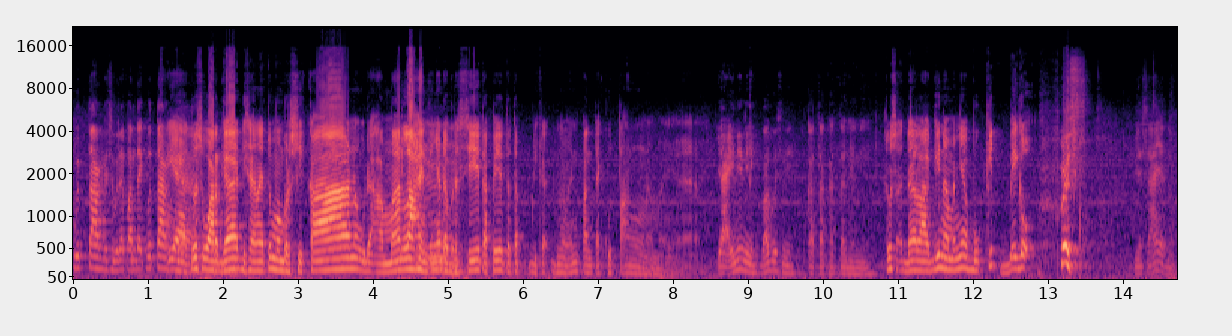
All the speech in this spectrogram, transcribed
kutang sebenarnya pantai kutang. Iya, ya. terus warga di sana itu membersihkan, udah aman lah intinya Hmm. udah bersih, tapi tetap di- dinamain pantai kutang namanya. Ya ini nih bagus nih kata-katanya nih. Terus ada lagi namanya Bukit Bego. Wes. Biasa aja dong.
